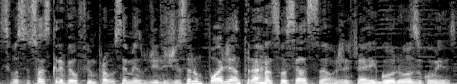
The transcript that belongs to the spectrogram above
Se você só escrever o filme para você mesmo dirigir, você não pode entrar na associação. A gente é rigoroso com isso.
